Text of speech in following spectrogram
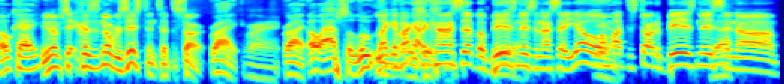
Okay. You know what I'm saying? Because there's no resistance at the start. Right. Right. Right. Oh, absolutely. Like if I got a concept of business and I say, "Yo, I'm about to start a business Yeah. and um,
